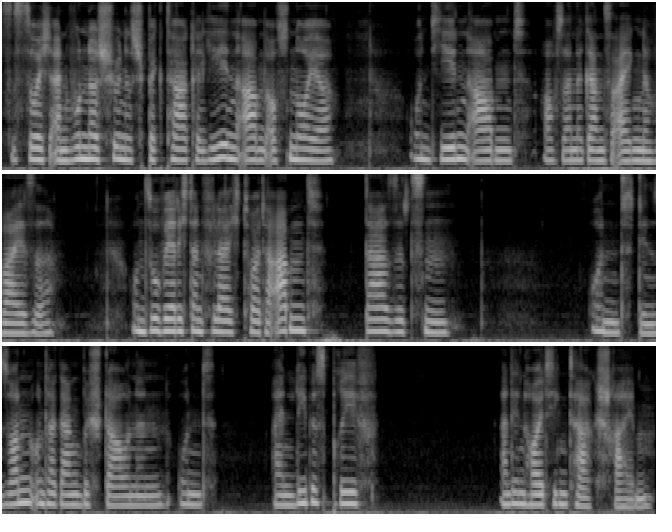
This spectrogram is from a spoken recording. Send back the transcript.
Es ist solch ein wunderschönes Spektakel, jeden Abend aufs Neue und jeden Abend auf seine ganz eigene Weise. Und so werde ich dann vielleicht heute Abend da sitzen und den Sonnenuntergang bestaunen und einen Liebesbrief an den heutigen Tag schreiben.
